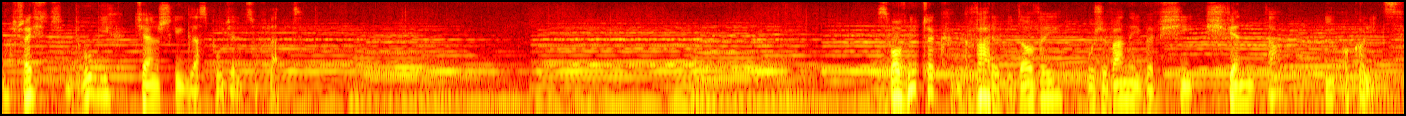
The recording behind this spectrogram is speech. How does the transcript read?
na sześć długich, ciężkich dla spółdzielców lat. Słowniczek gwary ludowej używanej we wsi Święta i okolicy.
